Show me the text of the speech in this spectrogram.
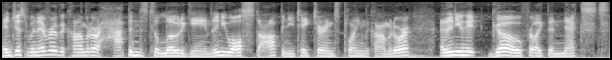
and just whenever the commodore happens to load a game then you all stop and you take turns playing the commodore and then you hit go for like the next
